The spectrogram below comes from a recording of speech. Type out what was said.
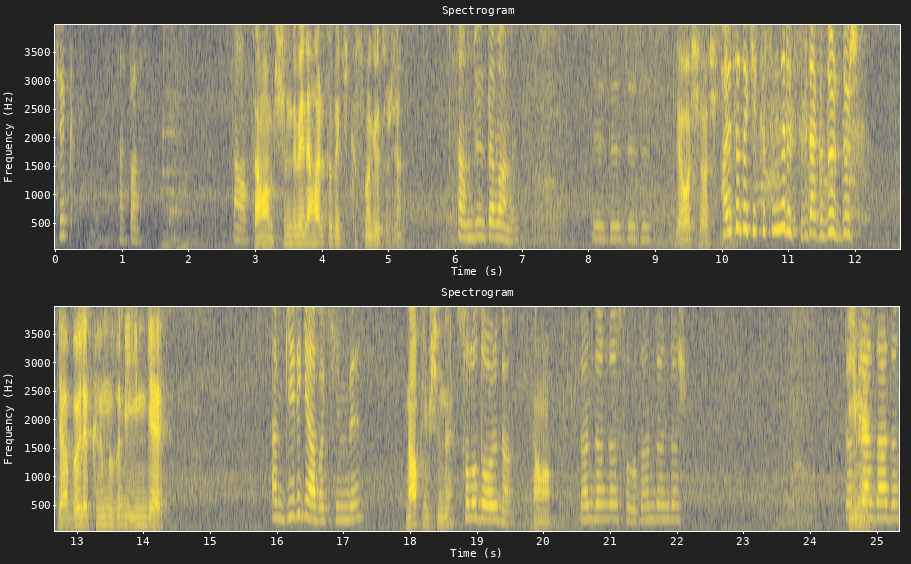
çık. Ha bas. Tamam, Tamam. Şimdi beni haritadaki kısma götüreceksin. tamam düz devam et. Düz, düz, düz, düz. Yavaş yavaş. gidiyor. Haritadaki kısım neresi? Bir dakika dur, dur. Ya böyle kırmızı bir imge. Tamam geri gel bakayım bir. Ne yapayım şimdi? Sola doğru dön. Tamam. Dön, dön, dön sola, dön, dön, dön. Dön İyi mi? biraz daha dön.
